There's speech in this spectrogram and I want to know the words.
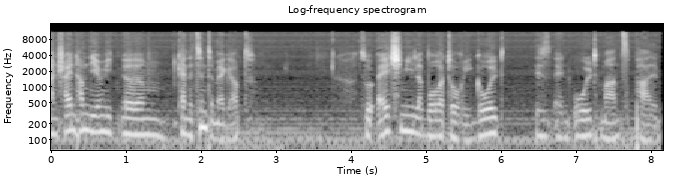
Anscheinend haben die irgendwie ähm, keine Tinte mehr gehabt. So, Alchemy Laboratory. Gold is an old man's palm.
